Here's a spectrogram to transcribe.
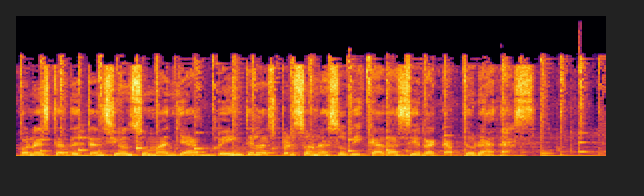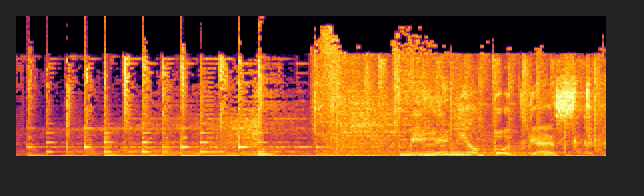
Con esta detención suman ya 20 las personas ubicadas y recapturadas. Milenio Podcast.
